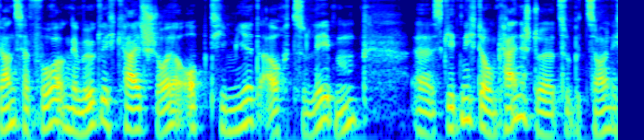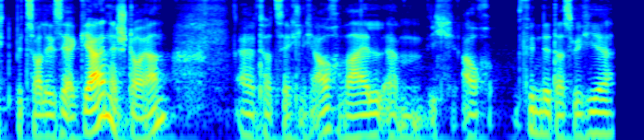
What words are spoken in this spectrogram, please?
ganz hervorragende Möglichkeit, steueroptimiert auch zu leben. Äh, es geht nicht darum, keine Steuer zu bezahlen. Ich bezahle sehr gerne Steuern, äh, tatsächlich auch, weil ähm, ich auch finde, dass wir hier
